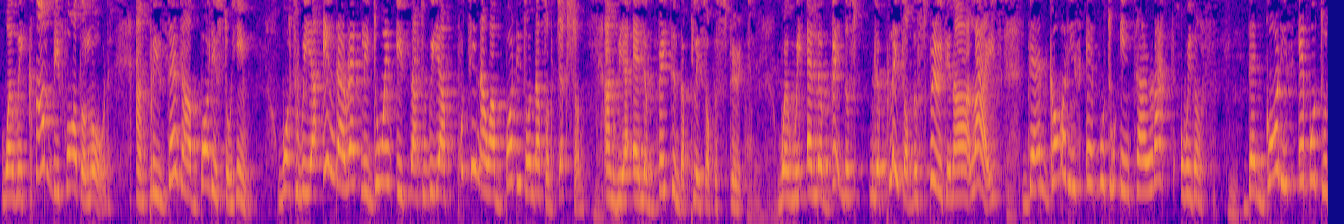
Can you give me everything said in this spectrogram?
When we come before the Lord and present our bodies to him, what we are indirectly doing is that we are putting our bodies under subjection and we are elevating the place of the spirit when we elevate the, the place of the Spirit in our lives, then God is able to interact with us. Mm. Then God is able to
